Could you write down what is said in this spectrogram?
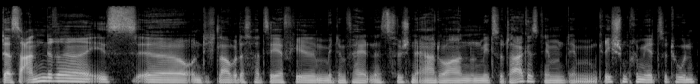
Das andere ist, äh, und ich glaube, das hat sehr viel mit dem Verhältnis zwischen Erdogan und Mitsotakis, dem, dem griechischen Premier, zu tun.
